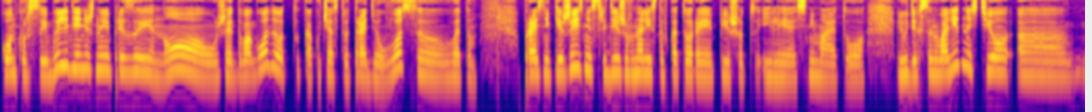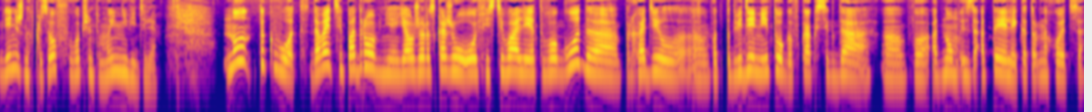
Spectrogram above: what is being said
конкурсы и были денежные призы, но уже два года, вот как участвует Радио ВОЗ э, в этом празднике жизни среди журналистов, которые пишут или снимают о людях с инвалидностью, э, денежных призов, в общем-то, мы не видели. Ну, так вот, давайте подробнее. Я уже расскажу о фестивале этого года. Проходил э, вот подведение итогов, как всегда, э, в одном из отелей, который находится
